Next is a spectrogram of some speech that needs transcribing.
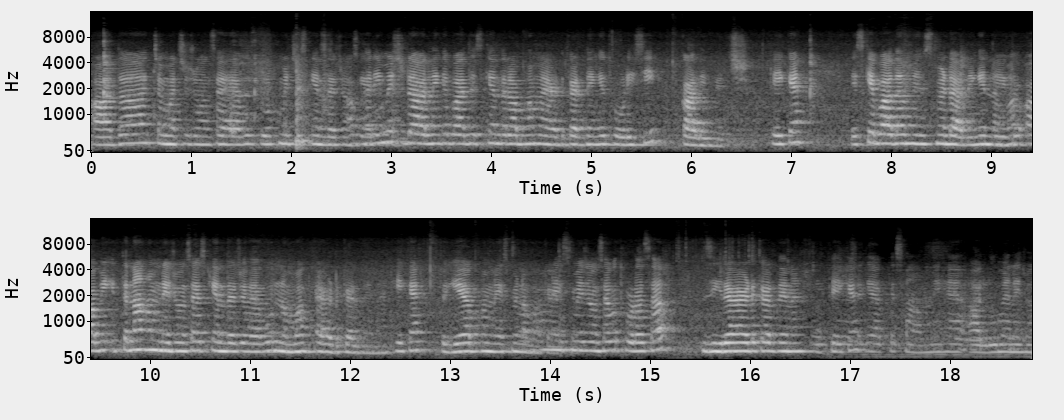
आधा चम्मच जो सा है वो सूख मिर्च इसके अंदर जो हरी मिर्च डालने के बाद इसके अंदर अब हम ऐड कर देंगे थोड़ी सी काली मिर्च ठीक है? इसके बाद हम इसमें डालेंगे नमक। तो अभी इतना हमने जो सा इसके अंदर जो है वो नमक ऐड कर देना ठीक है? तो ये अब हमने इसमें नमक इसमें जो सा वो थोड़ा सा ज़ीरा ऐड कर देना ठीक है? आपके सामने है आलू मैंने जो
